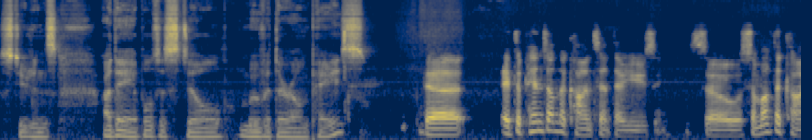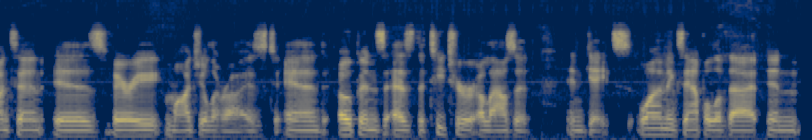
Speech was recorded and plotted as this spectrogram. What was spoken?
students, are they able to still move at their own pace? The it depends on the content they're using. So some of the content is very modularized and opens as the teacher allows it in gates. One example of that in,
